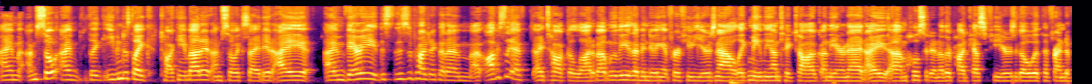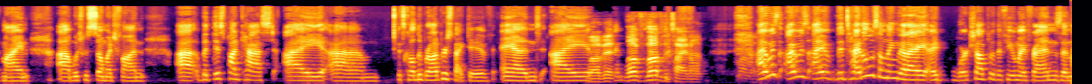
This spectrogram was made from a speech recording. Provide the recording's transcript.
I'm I'm so I'm like even just like talking about it, I'm so excited. I I'm very this this is a project that I'm obviously I I talk a lot about movies. I've been doing it for a few years now, like mainly on TikTok, on the internet. I um, hosted another podcast a few years ago with a friend of mine, um, which was so much fun. Uh, but this podcast, I um, it's called The Broad Perspective, and I love it. Love love the title. I was, I was, I. The title was something that I, I workshopped with a few of my friends, and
